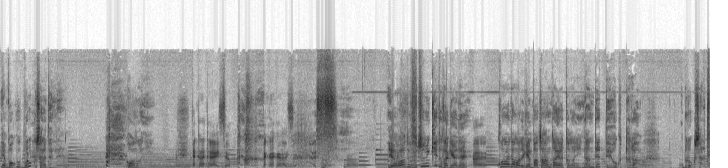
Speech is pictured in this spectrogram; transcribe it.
いや僕ブロックされてんね河野に。なかなかないっすよ。なかなかないっすよ、うんいやでも普通に聞いただけやで、はい、この間まで原発反対やったのになんでって送ったら、ブロックされて。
